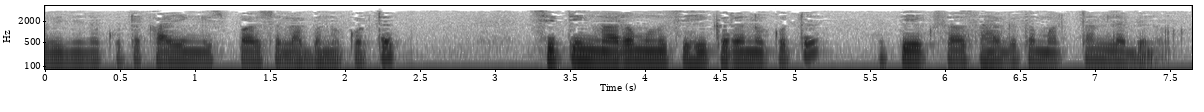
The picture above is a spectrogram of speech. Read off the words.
විඳිනකොට, කයෙන් ස්පර්ශ ලබනකොට, සිතින් අරමුණු සිහි කරනකොට උපේක්ෂා සහගත මට්ටම් ලැබෙනවා.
